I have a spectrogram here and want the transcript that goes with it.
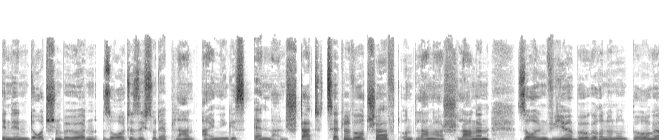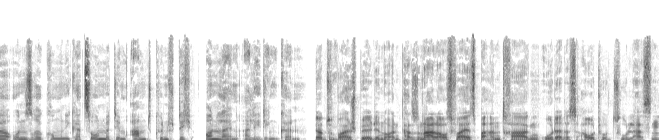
In den deutschen Behörden sollte sich so der Plan einiges ändern. Statt Zettelwirtschaft und langer Schlangen sollen wir Bürgerinnen und Bürger unsere Kommunikation mit dem Amt künftig online erledigen können. Ja, zum Beispiel den neuen Personalausweis beantragen oder das Auto zulassen.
